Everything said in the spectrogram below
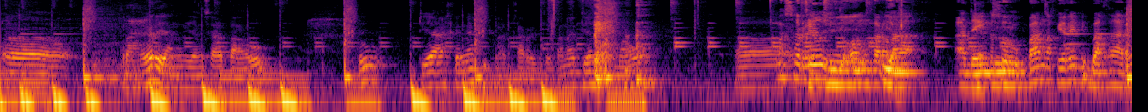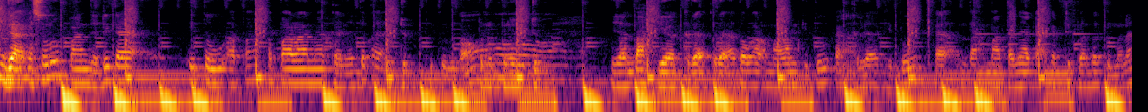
eh, terakhir yang yang saya tahu itu dia akhirnya dibakar itu karena dia nggak mau eh, Mas real jadi- itu Om karena ada yang Jadi- kesurupan akhirnya dibakar. nggak kesurupan jadi kayak itu apa kepala naganya itu kayak hidup gitu loh Oh. bener-bener hidup ya entah dia gerak-gerak atau kalau malam gitu kayak gerak gitu kayak entah matanya kayak kedip atau gimana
